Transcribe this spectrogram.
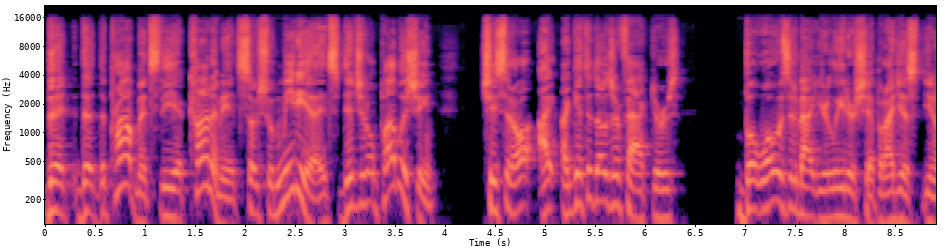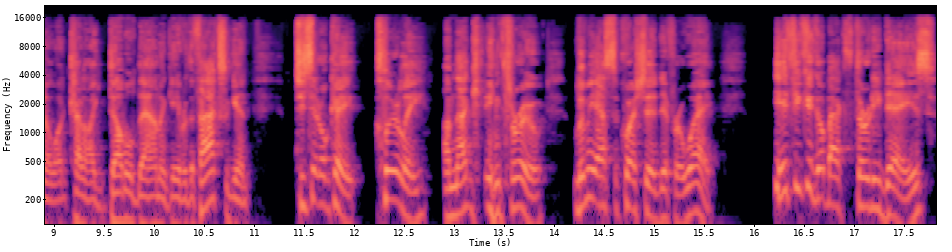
that the the problem. It's the economy. It's social media. It's digital publishing." She said, "Oh, I, I get that those are factors, but what was it about your leadership?" And I just, you know, like, kind of like doubled down and gave her the facts again. She said, "Okay, clearly I'm not getting through. Let me ask the question a different way. If you could go back 30 days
